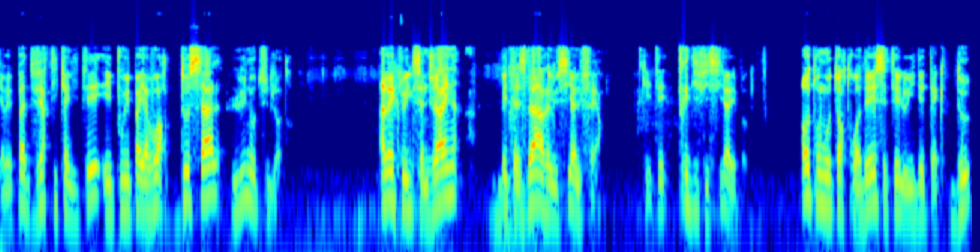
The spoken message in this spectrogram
Il n'y avait pas de verticalité et il pouvait pas y avoir deux salles l'une au-dessus de l'autre. Avec le X-Engine, Bethesda a réussi à le faire, ce qui était très difficile à l'époque. Autre moteur 3D, c'était le ID Tech 2,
